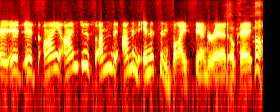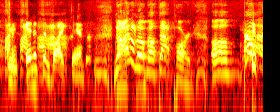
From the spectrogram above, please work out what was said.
It, it, it's I. I'm just. I'm. I'm an innocent bystander, Ed. Okay. I'm an innocent bystander. No, I don't know about that part. Um, but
